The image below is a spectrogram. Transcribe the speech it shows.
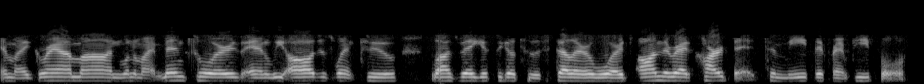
and my grandma and one of my mentors, and we all just went to Las Vegas to go to the Stellar Awards on the red carpet to meet different people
